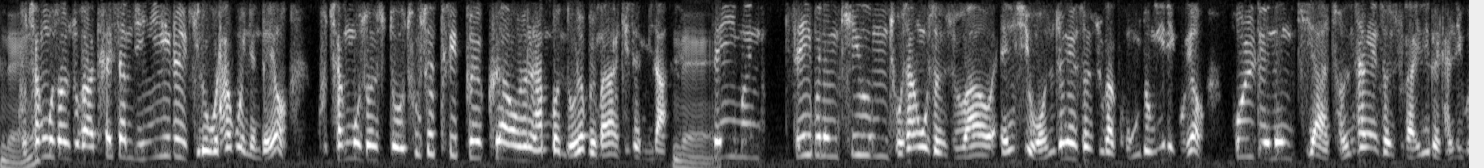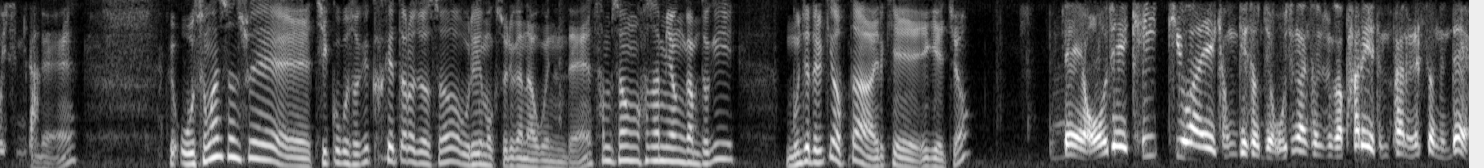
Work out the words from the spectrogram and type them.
네. 구창모 선수가 탈삼진 1위를 기록을 하고 있는데요. 구창모 선수도 투수 트리플 크라운을 한번 노려볼 만한 기세입니다. 네. 세임은 세이브는 키움 조상우 선수와 NC 원종현 선수가 공동 1위고요. 홀드는 기아 전상현 선수가 1위를 달리고 있습니다. 네. 그 오승환 선수의 직구 구속이 크게 떨어져서 우려의 목소리가 나오고 있는데 삼성 허삼영 감독이 문제될 게 없다 이렇게 얘기했죠? 네, 어제 KT와의 경기에서 이제 오승환 선수가 8회에 등판을 했었는데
